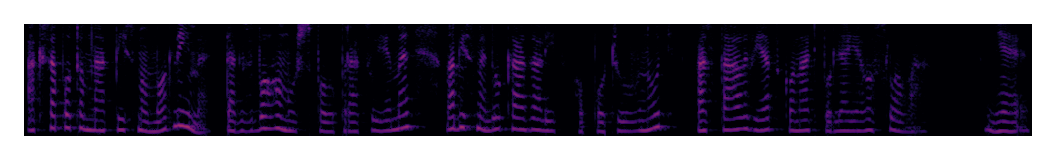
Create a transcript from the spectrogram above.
Ak sa potom nad písmom modlíme, tak s Bohom už spolupracujeme, aby sme dokázali ho počúvnuť a stále viac konať podľa jeho slova. Nie,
